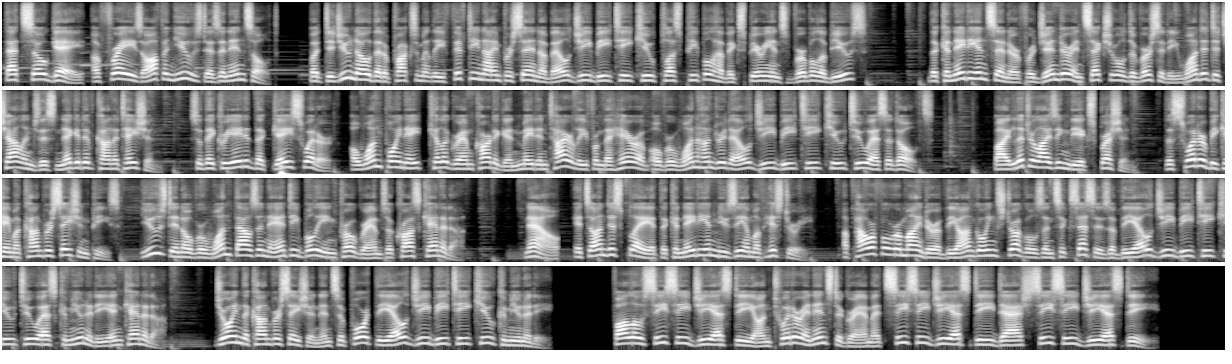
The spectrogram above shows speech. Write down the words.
That's so gay, a phrase often used as an insult. But did you know that approximately 59% of LGBTQ people have experienced verbal abuse? The Canadian Centre for Gender and Sexual Diversity wanted to challenge this negative connotation, so they created the Gay Sweater, a 1.8 kilogram cardigan made entirely from the hair of over 100 LGBTQ2S adults. By literalizing the expression, the sweater became a conversation piece, used in over 1,000 anti-bullying programs across Canada. Now, it's on display at the Canadian Museum of History, a powerful reminder of the ongoing struggles and successes of the LGBTQ2S community in Canada. Join the conversation and support the LGBTQ community. Follow CCGSD on Twitter and Instagram at CCGSD-CCGSD.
